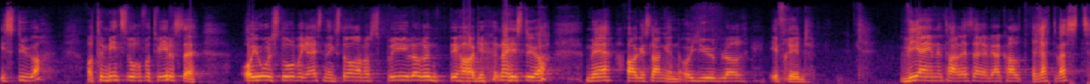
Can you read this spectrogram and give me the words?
i stua. Og til min store fortvilelse og Joels store begeistring står han og spyler rundt i, hagen, nei, i stua med hageslangen og jubler i fryd. Vi er inne i en taleserie vi har kalt Rett vest,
